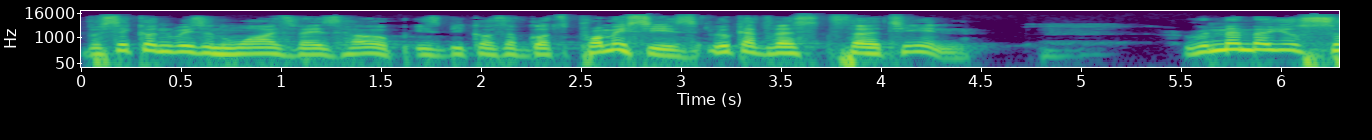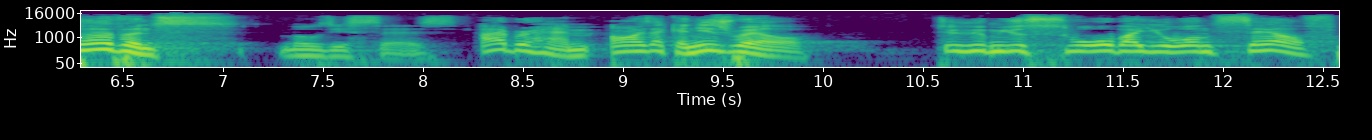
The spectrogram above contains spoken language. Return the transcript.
The second reason why there is hope is because of God's promises. Look at verse 13. Remember your servants, Moses says, Abraham, Isaac, and Israel, to whom you swore by your own self,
